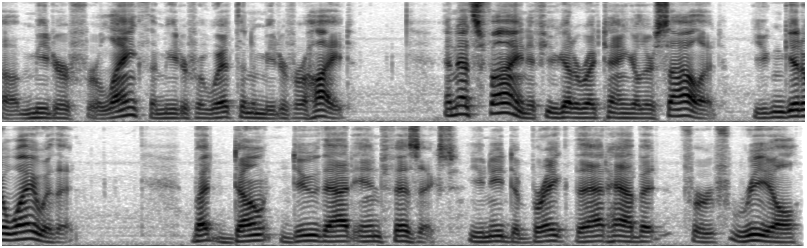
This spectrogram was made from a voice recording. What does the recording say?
a meter for length, a meter for width, and a meter for height. And that's fine if you've got a rectangular solid. You can get away with it. But don't do that in physics. You need to break that habit for real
